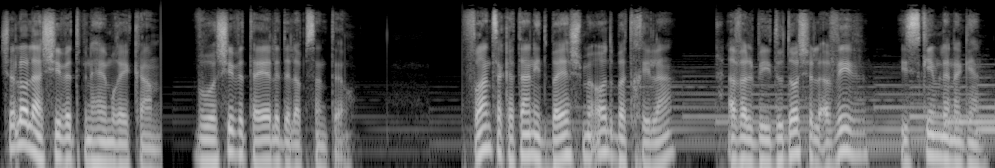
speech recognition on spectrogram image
שלא להשיב את פניהם ריקם, והוא הושיב את הילד אל הפסנתר. פרנץ הקטן התבייש מאוד בתחילה, אבל בעידודו של אביו הסכים לנגן.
